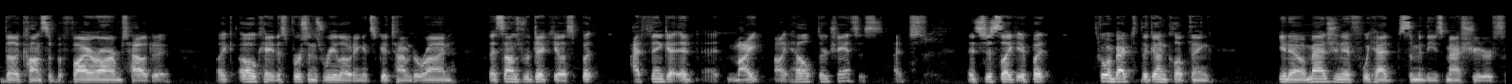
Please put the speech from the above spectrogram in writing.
the concept of firearms, how to like, okay, this person's reloading. It's a good time to run. That sounds ridiculous, but I think it, it might, might help their chances. Just, it's just like, if, but going back to the gun club thing, you know, imagine if we had some of these mass shooters,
